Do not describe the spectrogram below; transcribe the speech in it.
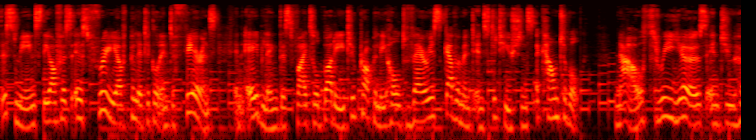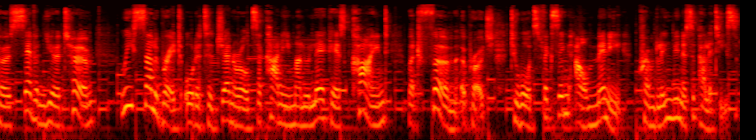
This means the office is free of political interference, enabling this vital body to properly hold various government institutions accountable. Now, three years into her seven year term, we celebrate Auditor General Tsakani Maluleke's kind but firm approach towards fixing our many crumbling municipalities.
